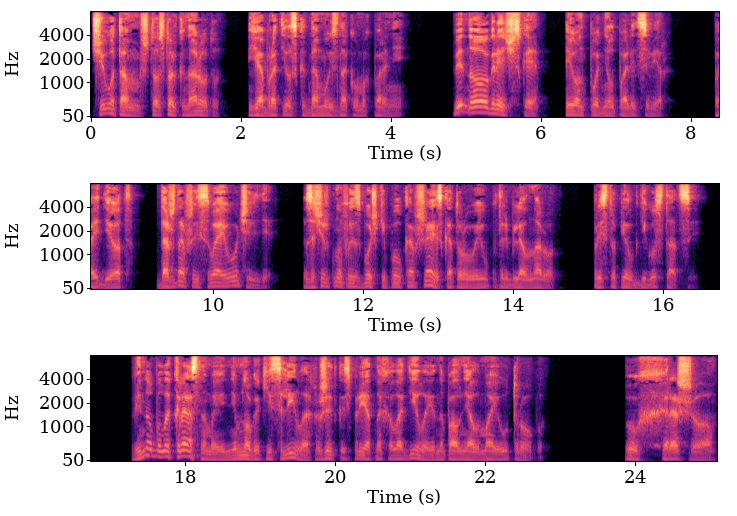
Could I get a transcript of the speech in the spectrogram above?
«Чего там, что столько народу?» Я обратился к одному из знакомых парней. «Вино греческое!» И он поднял палец вверх. «Пойдет». Дождавшись своей очереди, зачерпнув из бочки полковша, из которого и употреблял народ, приступил к дегустации. Вино было красным и немного кислило, жидкость приятно холодила и наполняла мою утробу. Ух, хорошо,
